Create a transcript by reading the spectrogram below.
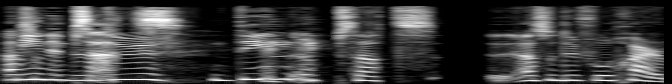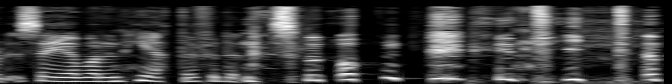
alltså, Min uppsats. Du, din uppsats, alltså du får själv säga vad den heter för den är så lång i titeln.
